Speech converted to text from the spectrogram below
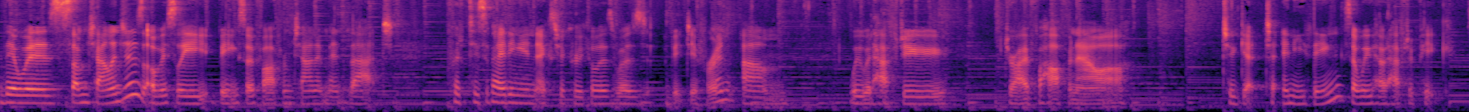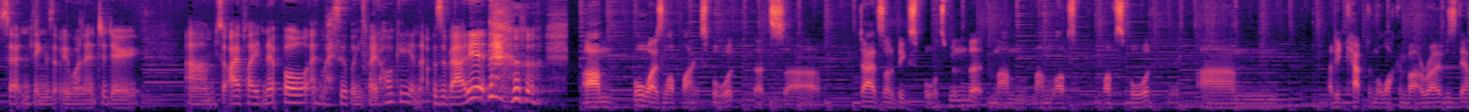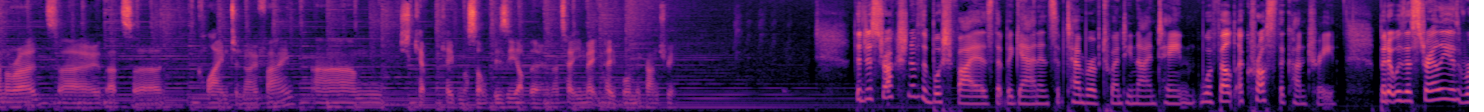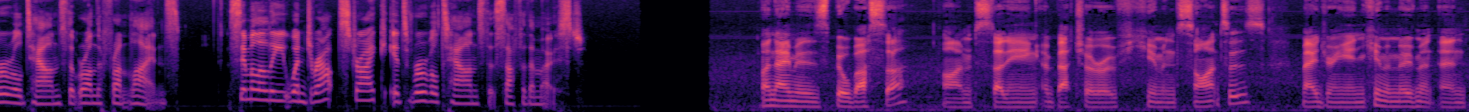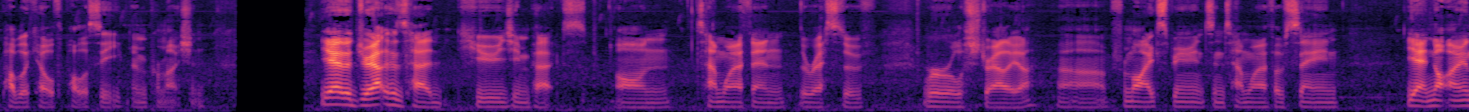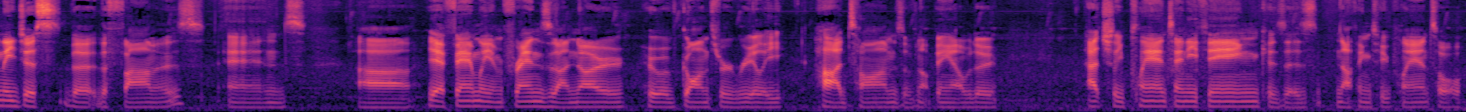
there was some challenges, obviously being so far from town it meant that participating in extracurriculars was a bit different. Um, we would have to drive for half an hour to get to anything, so we would have to pick certain things that we wanted to do. Um, so I played netball and my siblings played hockey, and that was about it. um, always love playing sport. That's uh, dad's not a big sportsman, but mum mum loves loves sport. Um, I did captain the Lochinvar Rovers down the road, so that's a claim to no fame. Um, just kept keeping myself busy up there, and that's how you meet people in the country. The destruction of the bushfires that began in September of 2019 were felt across the country, but it was Australia's rural towns that were on the front lines. Similarly, when droughts strike, it's rural towns that suffer the most. My name is Bill Buster. I'm studying a Bachelor of Human Sciences majoring in human movement and public health policy and promotion. Yeah, the drought has had huge impacts on Tamworth and the rest of rural Australia. Uh, from my experience in Tamworth, I've seen, yeah, not only just the, the farmers and uh, yeah, family and friends that I know who have gone through really hard times of not being able to actually plant anything because there's nothing to plant or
